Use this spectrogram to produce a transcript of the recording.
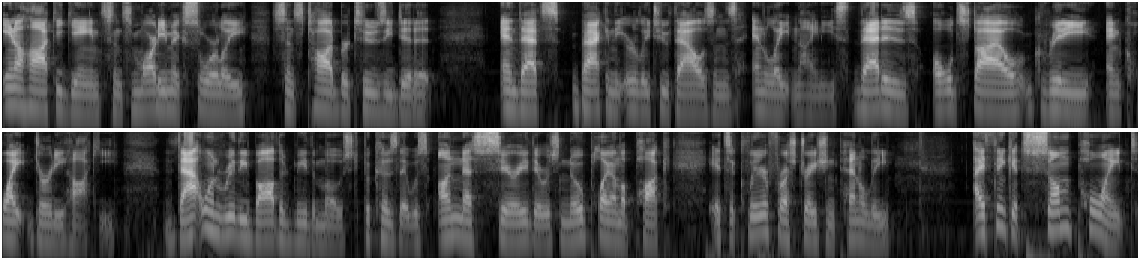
in a hockey game since Marty McSorley, since Todd Bertuzzi did it. And that's back in the early 2000s and late 90s. That is old style, gritty, and quite dirty hockey. That one really bothered me the most because it was unnecessary. There was no play on the puck. It's a clear frustration penalty. I think at some point,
